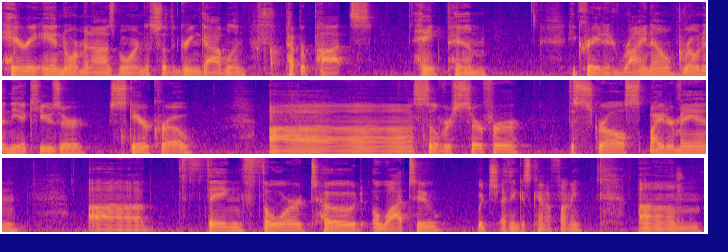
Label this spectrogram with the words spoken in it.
Harry and Norman Osborn, so the Green Goblin, Pepper Potts, Hank Pym. He created Rhino, Ronan the Accuser, Scarecrow, uh, Silver Surfer, the Skrull, Spider Man, uh, Thing, Thor, Toad, Uatu, which I think is kind of funny. Um,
